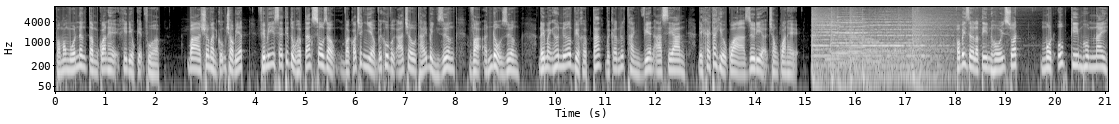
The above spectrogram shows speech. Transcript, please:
và mong muốn nâng tầm quan hệ khi điều kiện phù hợp. Bà Sherman cũng cho biết phía Mỹ sẽ tiếp tục hợp tác sâu rộng và có trách nhiệm với khu vực Á Châu Thái Bình Dương và Ấn Độ Dương, đẩy mạnh hơn nữa việc hợp tác với các nước thành viên ASEAN để khai thác hiệu quả dư địa trong quan hệ. Và bây giờ là tin hối suất một úp kim hôm nay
